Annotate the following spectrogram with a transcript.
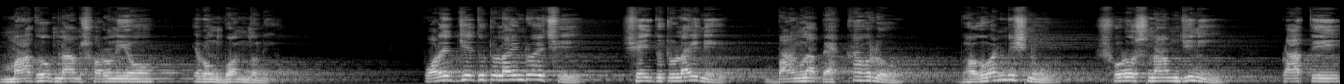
মাধব নাম স্মরণীয় এবং বন্দনীয়। পরের যে দুটো লাইন রয়েছে, সেই দুটো লাইনে বাংলা ব্যাখ্যা হল ভগবান বিষ্ণু, ষোড়শ নাম যিনি প্রাতে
